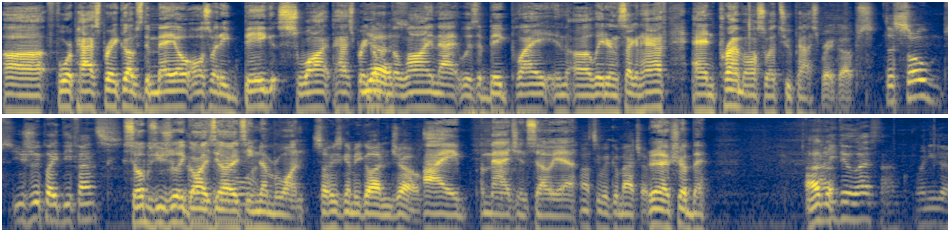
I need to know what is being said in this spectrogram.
Uh, four pass breakups. DeMayo also had a big SWAT pass breakup at Yes. the line that was a big play in uh, later in the second half. And Prem also had two pass breakups. Does Sobes usually play defense? Sobes usually guards the other team number one. So he's going to be guarding Joe. I imagine so. Yeah. That's going to be a good matchup. Yeah, it should be. How did you do last time when you guys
